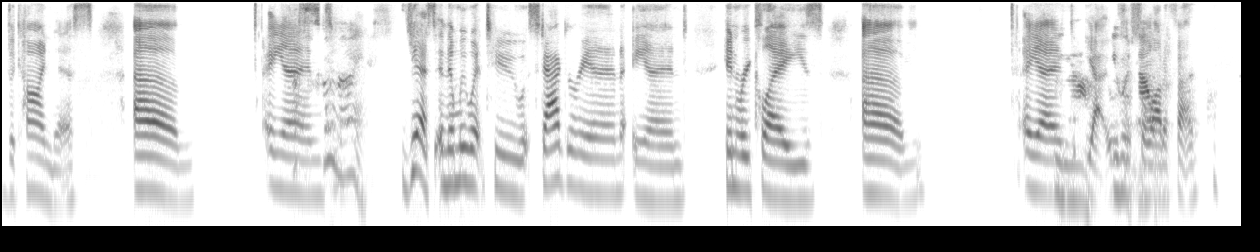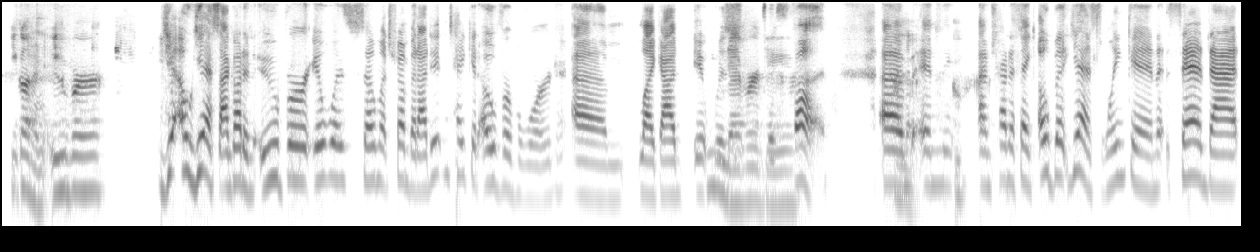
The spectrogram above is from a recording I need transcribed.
the kindness. Um and That's so nice. Yes, and then we went to Stagger Inn and Henry Clay's. Um and Yeah, yeah, it was just a lot of fun. You got an Uber. Yeah. Oh, yes. I got an Uber. It was so much fun, but I didn't take it overboard. Um, like I, it was never fun. Um, and I'm trying to think. Oh, but yes, Lincoln said that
